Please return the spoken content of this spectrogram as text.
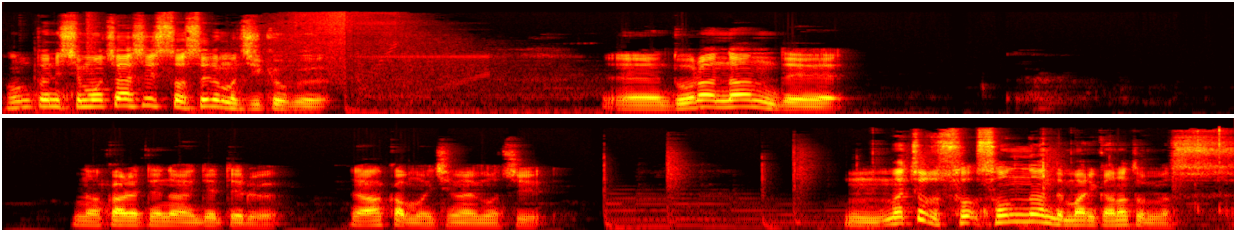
本当に下茶アシストしてでも自局。えー、ドラなんで、泣かれてない、出てる。で、赤も一枚持ち。うん、まあちょっとそ、そんなんでもありかなと思います。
